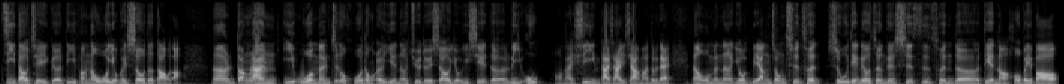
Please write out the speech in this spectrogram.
寄到这个地方，那我也会收得到啦。那当然，以我们这个活动而言呢，绝对是要有一些的礼物哦，来吸引大家一下嘛，对不对？那我们呢有两种尺寸，十五点六寸跟十四寸的电脑后背包。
